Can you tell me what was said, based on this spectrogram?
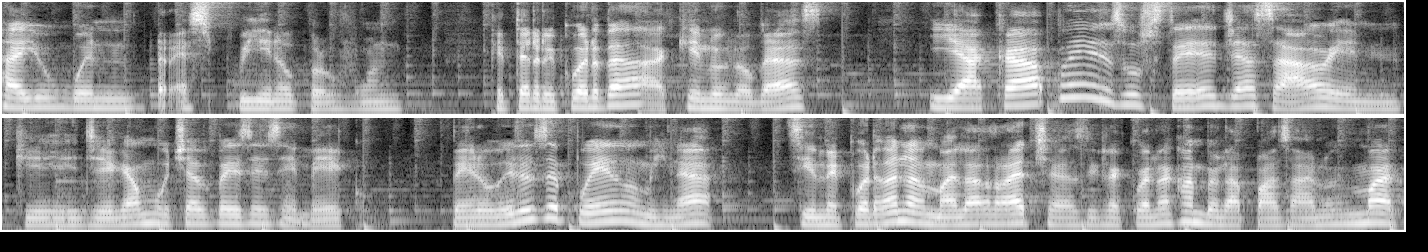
hay un buen respiro profundo que te recuerda a que lo logras. Y acá pues ustedes ya saben que llega muchas veces el eco, pero eso se puede dominar. Si recuerdan las malas rachas, si recuerdan cuando la pasaron mal,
